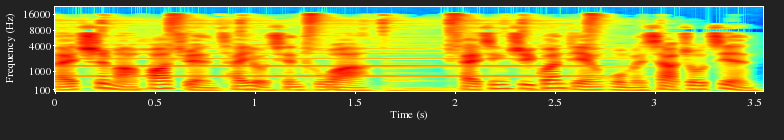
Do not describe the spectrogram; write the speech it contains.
来吃麻花卷才有前途啊！财经 G 观点，我们下周见。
